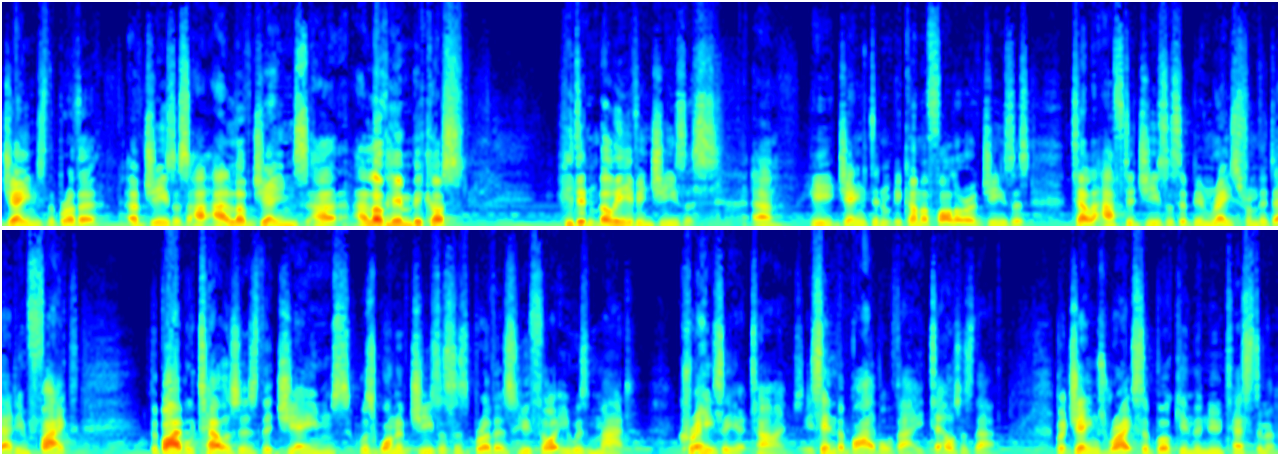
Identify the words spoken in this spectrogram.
James, the brother of Jesus, I, I love James. I, I, love him because he didn't believe in Jesus. Um, he, James didn't become a follower of Jesus till after Jesus had been raised from the dead. In fact, the Bible tells us that James was one of Jesus' brothers who thought he was mad, crazy at times. It's in the Bible that it tells us that. But James writes a book in the New Testament.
